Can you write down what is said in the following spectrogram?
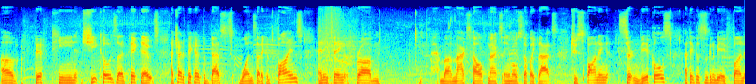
of 15 cheat codes that I picked out. I tried to pick out the best ones that I could find. Anything from uh, max health, max ammo, stuff like that, to spawning certain vehicles. I think this is going to be a fun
